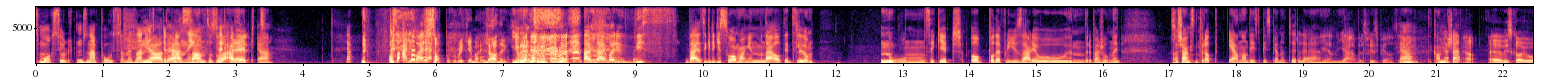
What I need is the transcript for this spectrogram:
småsulten sånne her poser med sånn Ja, det er nøtteblanding sant. og Og så tørka er det frukt. ja. Ja. Og så er det bare Satt dere blikket i meg? Ja, Henrik. Jo, men, nei, men det er bare hvis Det er sikkert ikke så mange, men det er alltid liksom noen, sikkert. Og på det flyet så er det jo 100 personer. Så sjansen for at én av de spiser peanøtter, det, En jævel spiser peanøtter. ja, det kan jo skje. Ja. Eh, vi skal jo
